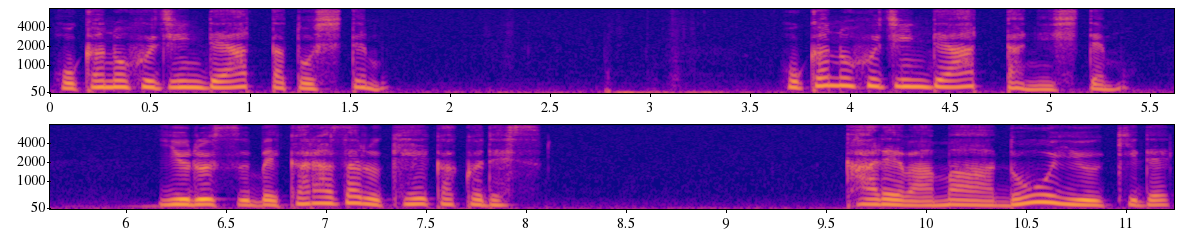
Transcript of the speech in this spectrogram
他の婦人であったとしても他の婦人であったにしても許すべからざる計画です。彼はまあどういう気で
